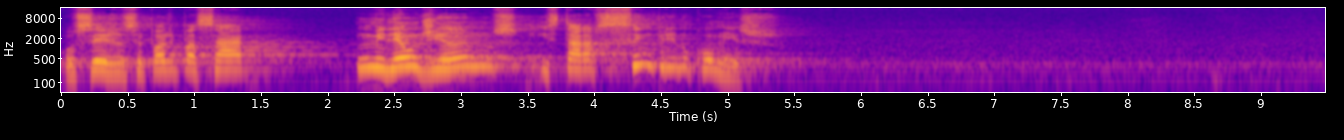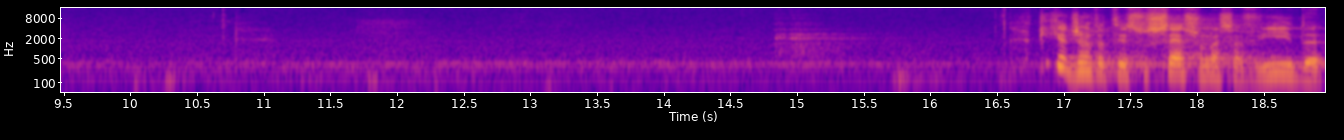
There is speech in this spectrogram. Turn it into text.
Ou seja, você pode passar um milhão de anos estará sempre no começo. O que, que adianta ter sucesso nessa vida,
